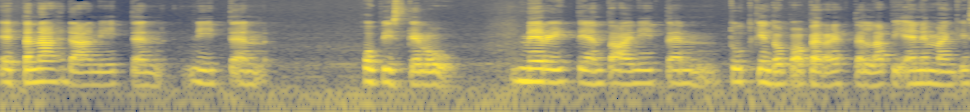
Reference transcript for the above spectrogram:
että nähdään niiden, niiden opiskelumerittien tai niiden tutkintopapereiden läpi enemmänkin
